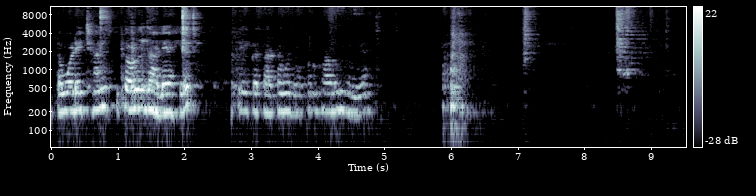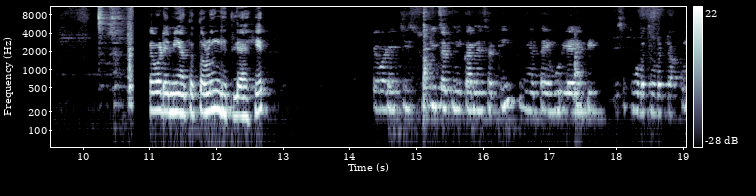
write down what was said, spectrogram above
आता वडे छान तळून झाले आहेत. ते एका ताटामध्ये आपण काढून घेऊया. वडे मी आता तळून घेतले आहेत. वड्याची सुकी चटणी करण्यासाठी मी आता हे उरलेले पीठ असं थोडं थोडं टाकून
